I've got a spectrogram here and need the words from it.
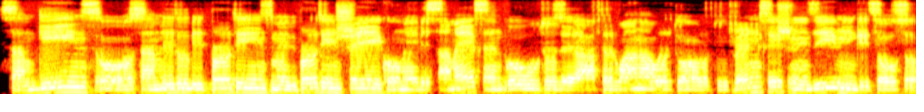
some gains or some little bit proteins maybe protein shake or maybe some eggs and go to the after one hour two hour to training session. In the evening it's also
